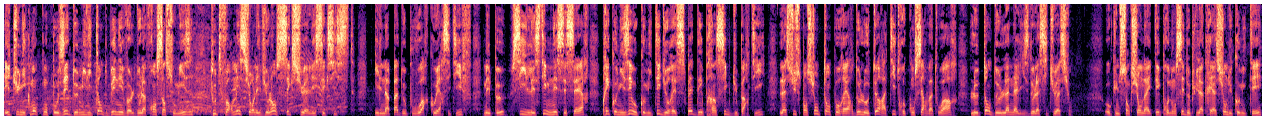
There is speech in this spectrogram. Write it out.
est uniquement composé de militantes bénévoles de la France insoumise, toutes formées sur les violences sexuelles et sexistes. Il n'a pas de pouvoir coercitif, mais peut, s'il l'estime nécessaire, préconiser au comité du respect des principes du parti, la suspension temporaire de l'auteur à titre conservatoire, le temps de l'analyse de la situation. Aucune sanction n'a été prononcée depuis la création du comité.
